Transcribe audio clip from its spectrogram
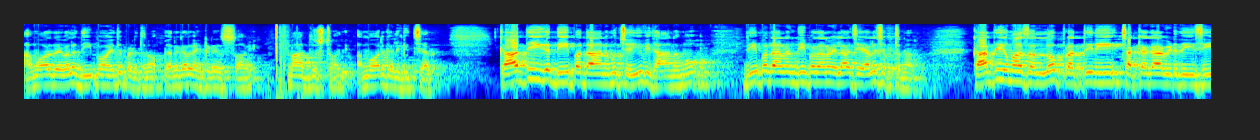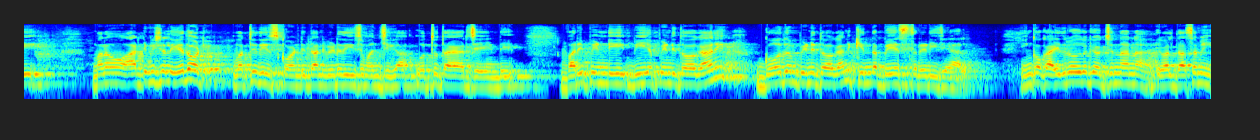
అమ్మవారి దయవల్ల దీపం అయితే పెడుతున్నాం. వెనకాల వెంకటేశ్వర స్వామి మా అదృష్టం అది. అమ్మవారు కలిగించారు కార్తీక దీపదానము చేయు విధానము. దీపదానం దీపదానం ఎలా చేయాలో చెప్తున్నారు. కార్తీక మాసంలో ప్రత్తిని చక్కగా విడదీసి మనం ఆర్టిఫిషియల్ ఏదో ఒకటి వత్తి తీసుకోండి దాన్ని విడదీసి మంచిగా ఒత్తు తయారు చేయండి. వరిపిండి బియ్య పిండితో కానీ గోధుమ పిండితో కానీ కింద బేస్ రెడీ చేయాలి. ఇంకొక ఐదు రోజులకి వచ్చిందన్న ఇవాళ దశమి.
